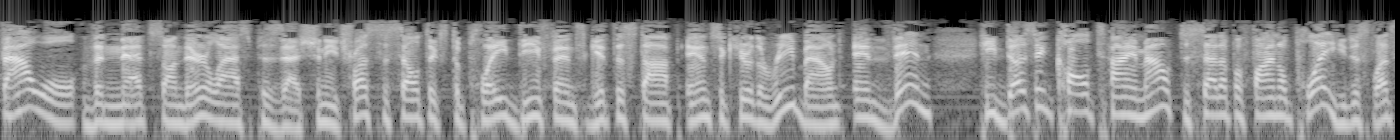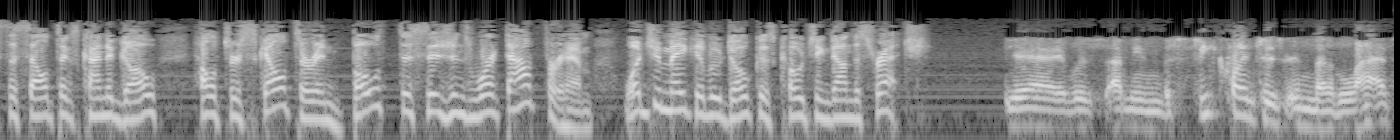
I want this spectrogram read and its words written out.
foul the Nets on their last possession. He trusts the Celtics to play defense, get the stop, and secure the rebound. And then he doesn't call timeout to set up a final play. He just lets the Celtics kind of go helter skelter, and both decisions worked out for him. What'd you make of Udoka's coaching down the stretch? Yeah, it was, I mean, the sequences in the last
